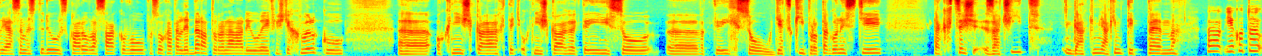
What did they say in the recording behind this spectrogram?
já jsem ve studiu s Klárou Vlasákovou, posloucháte Liberaturu na rádiu Wave ještě chvilku. Eh, o knížkách, teď o knížkách, ve kterých jsou, eh, ve kterých jsou dětský protagonisti. Tak chceš začít nějakým, nějakým typem? Eh, jako to,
